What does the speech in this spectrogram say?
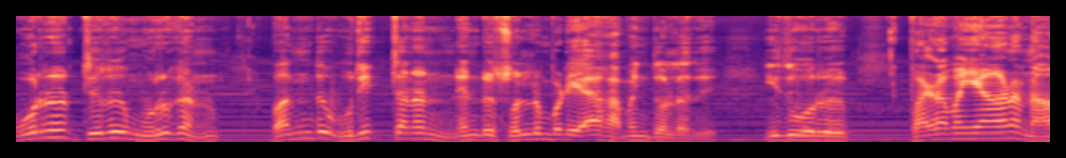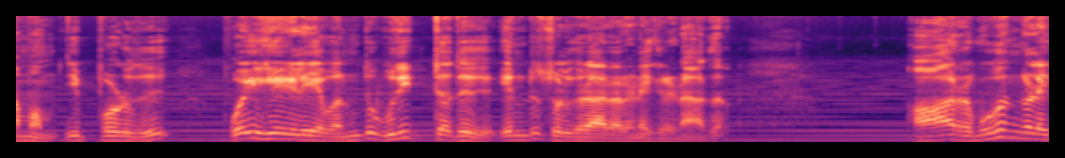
ஒரு திரு முருகன் வந்து உதித்தனன் என்று சொல்லும்படியாக அமைந்துள்ளது. இது ஒரு பழமையான நாமம். இப்பொழுது பொய்கையிலே வந்து உதித்தது என்று சொல்கிறார் அருணகிரிநாதர். ஆறு முகங்களை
